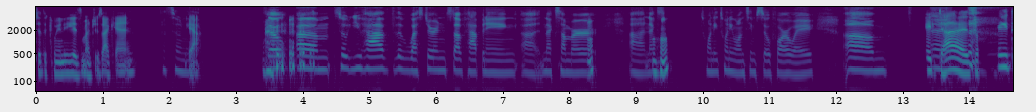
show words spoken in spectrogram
to the community as much as I can. that's so neat Yeah. So um so you have the western stuff happening uh next summer uh next Mhm. 2021 seems so far away um It Uh, does. Right?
